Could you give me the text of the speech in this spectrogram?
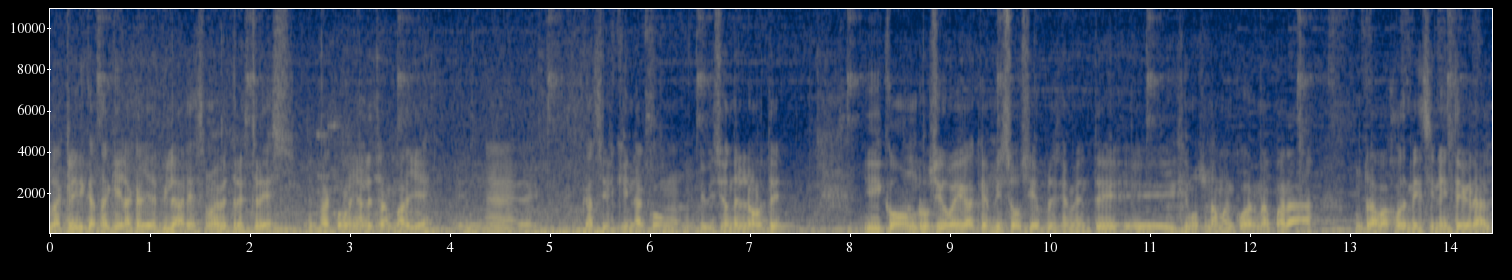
La clínica está aquí en la calle de Pilares, 933, en la colonia Letrán Valle, en eh, casi esquina con División del Norte. Y con Rocío Vega, que es mi socia, precisamente eh, hicimos una mancuerna para un trabajo de medicina integral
